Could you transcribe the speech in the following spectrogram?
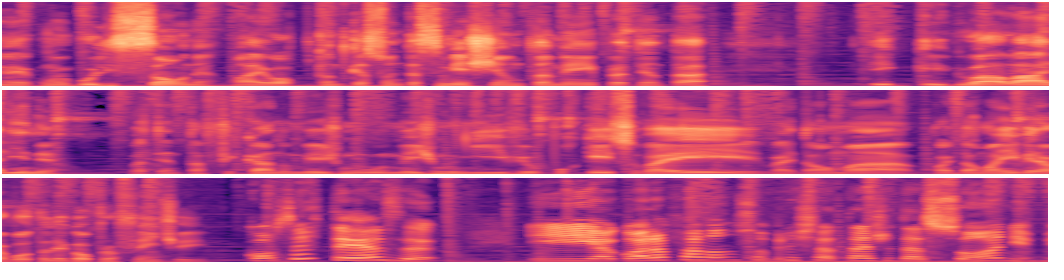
é, com ebulição, né? Maior, tanto que a Sony está se mexendo também para tentar igualar ali, né? Pra tentar ficar no mesmo, mesmo nível, porque isso vai, vai dar uma. Pode dar uma reviravolta legal pra frente aí. Com certeza. E agora falando sobre a estratégia da Sony,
